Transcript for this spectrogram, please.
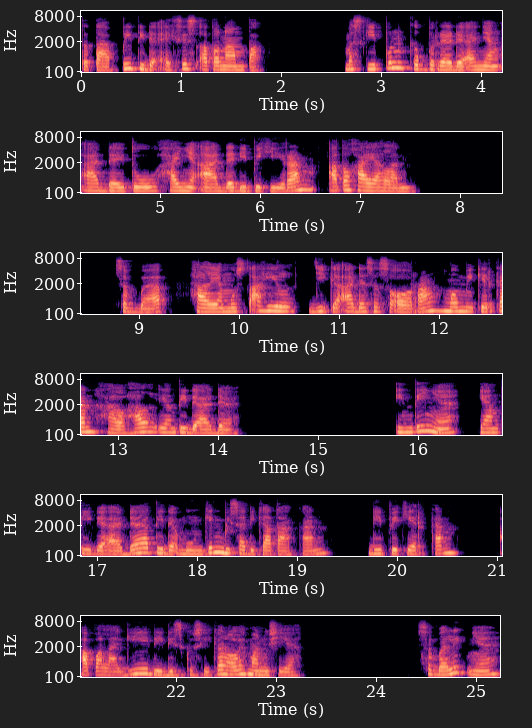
tetapi tidak eksis atau nampak. Meskipun keberadaan yang ada itu hanya ada di pikiran atau khayalan. Sebab hal yang mustahil jika ada seseorang memikirkan hal-hal yang tidak ada. Intinya, yang tidak ada tidak mungkin bisa dikatakan, dipikirkan, apalagi didiskusikan oleh manusia. Sebaliknya,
